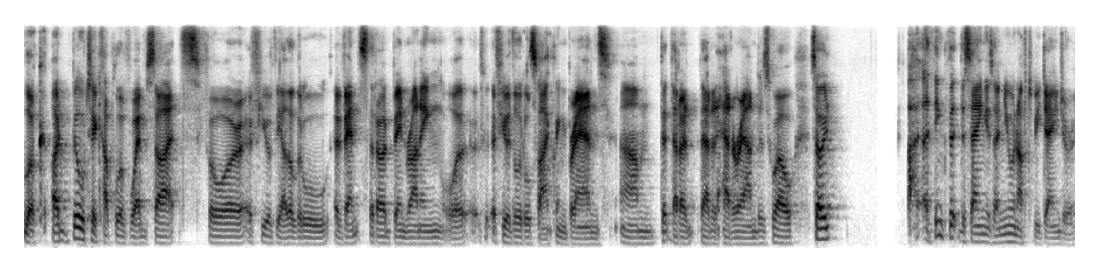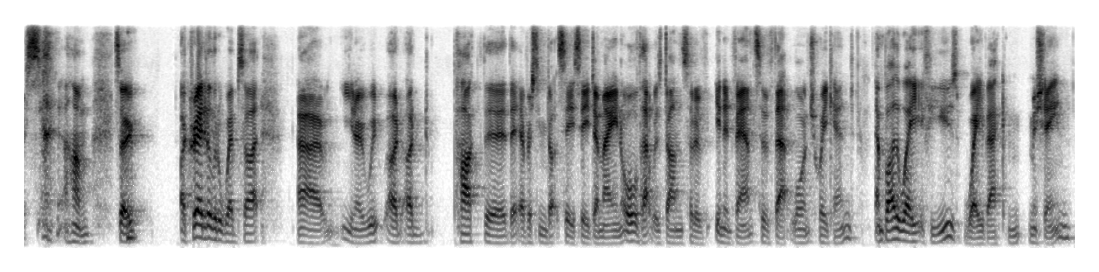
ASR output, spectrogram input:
look, I'd built a couple of websites for a few of the other little events that I'd been running, or a few of the little cycling brands um, that that I that I had around as well. So I think that the saying is I knew enough to be dangerous. um, so I created a little website. Uh, you know, we, I'd, I'd parked the the everesting.cc domain. All of that was done sort of in advance of that launch weekend. And by the way, if you use Wayback Machine,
